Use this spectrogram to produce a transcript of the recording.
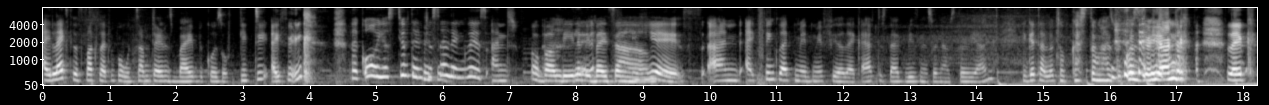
I liked the fact that people would sometimes buy because of pity, I think. like, oh, you're a student, you're selling this. And oh, Bambi, let me buy some. Yes. And I think that made me feel like I have to start business when I'm still young. You get a lot of customers because you're young. like,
